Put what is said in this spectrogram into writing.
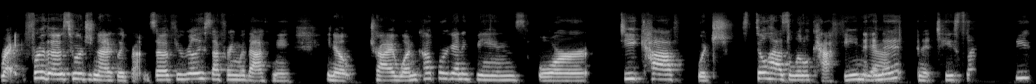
Right. For those who are genetically prone. So if you're really suffering with acne, you know, try one cup organic beans or decaf, which still has a little caffeine in it and it tastes like coffee.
